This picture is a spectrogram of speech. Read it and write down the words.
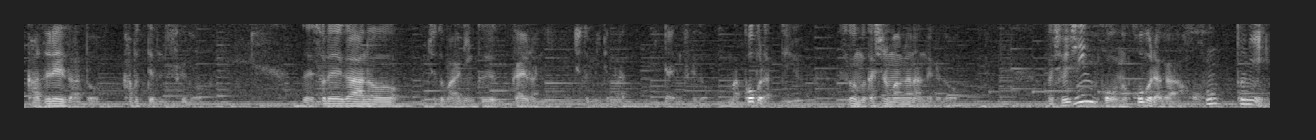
カズレーザーとかぶってるんですけどでそれがあのちょっとまあリンク概要欄にちょっと見てもらいたいんですけど「まあ、コブラ」っていうすごい昔の漫画なんだけど主人公のコブラが本当に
